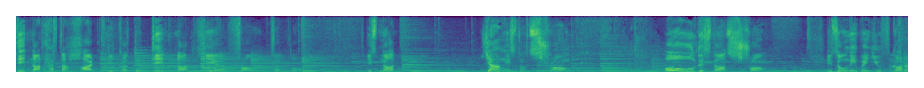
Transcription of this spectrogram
did not have the heart because they did not hear from the Lord. It's not young, is not strong. Old is not strong. It's only when you've got a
